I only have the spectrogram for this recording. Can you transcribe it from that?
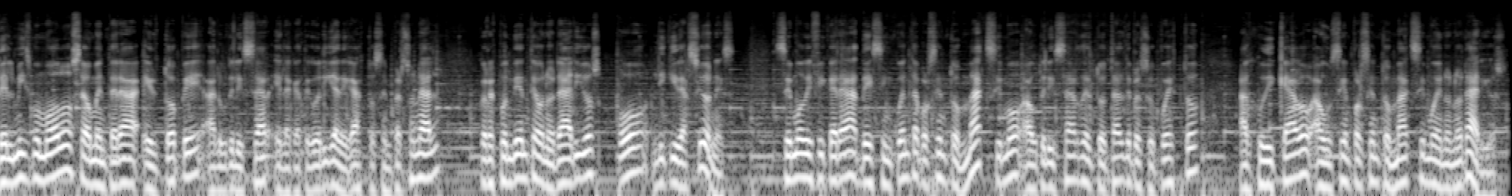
Del mismo modo, se aumentará el tope al utilizar en la categoría de gastos en personal correspondiente a honorarios o liquidaciones. Se modificará de 50% máximo a utilizar del total de presupuesto adjudicado a un 100% máximo en honorarios.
